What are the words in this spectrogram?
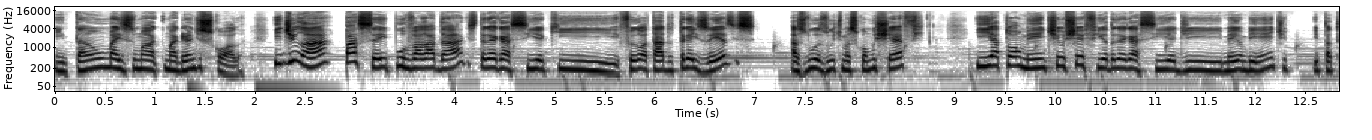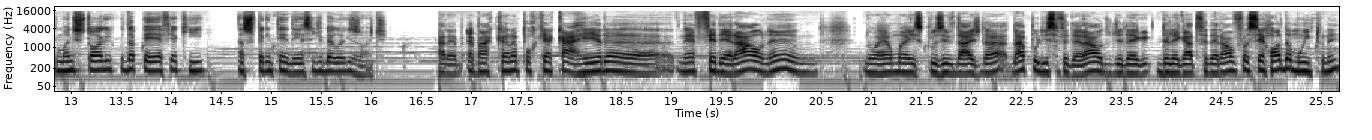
Então, mas uma, uma grande escola. E de lá, passei por Valadares, delegacia que foi lotado três vezes, as duas últimas como chefe. E atualmente eu chefio a delegacia de Meio Ambiente e Patrimônio Histórico da PF aqui na Superintendência de Belo Horizonte. Cara, é bacana porque a carreira né, federal, né, não é uma exclusividade da, da Polícia Federal, do delegado federal, você roda muito, né?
